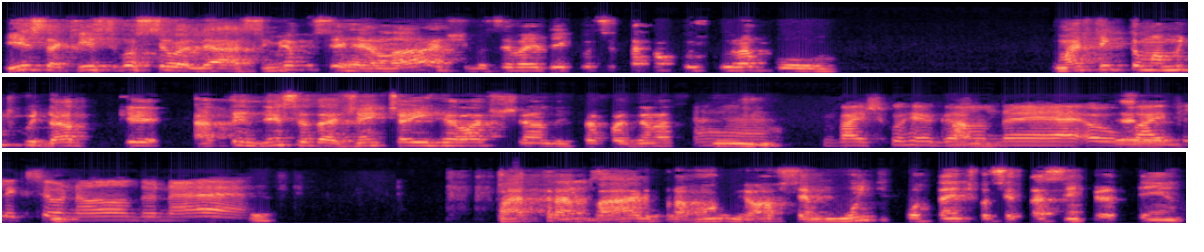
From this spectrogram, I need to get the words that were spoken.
Isso aqui, se você olhar, se mesmo você relaxe, você vai ver que você está com a postura boa. Mas tem que tomar muito cuidado, porque a tendência da gente é ir relaxando, a gente está fazendo assim. É, vai escorregando, é, ou é, vai flexionando, né? Para trabalho, para home office, é muito importante você estar tá sempre atento,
